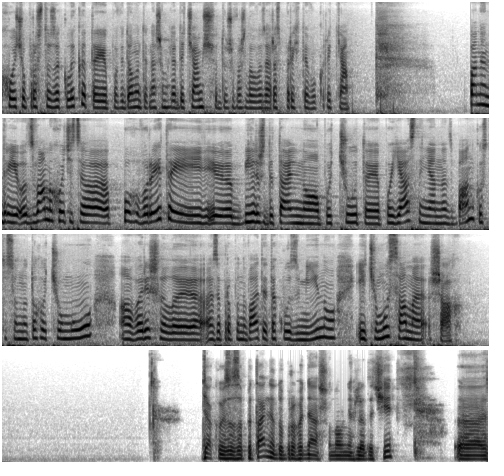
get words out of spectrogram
хочу просто закликати, повідомити нашим глядачам, що дуже важливо зараз перейти в укриття. Пане Андрію, от з вами хочеться поговорити і е, більш детально почути пояснення Нацбанку стосовно того, чому вирішили е, запропонувати таку зміну і чому саме шах. Дякую за запитання. Доброго дня, шановні глядачі. Е,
